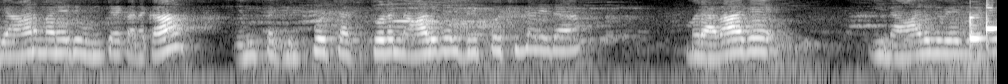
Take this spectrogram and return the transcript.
ధ్యానం అనేది ఉంటే కనుక ఎంత గ్రిప్ వచ్చేస్తుంది చూడండి నాలుగు వేలు గ్రిప్ వచ్చిందా లేదా? మరి అలాగే ఈ నాలుగు వేలు అంటే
